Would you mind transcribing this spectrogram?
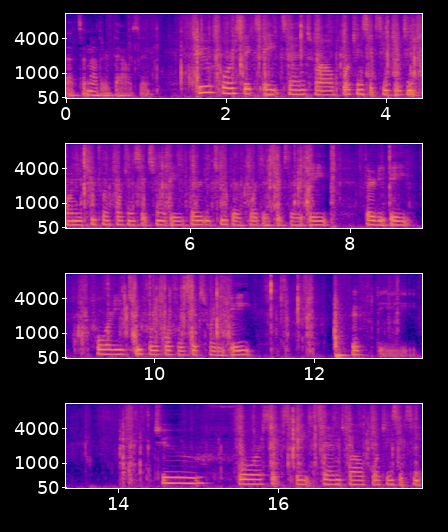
That's another 1,000. 2, 4, 6, 8, 10, 12, 14, 16, 18, 20, 2, 24, 26, 28, 32, 34, 36, 38, 38, 42, 44, 46, 48, 50. 2, 4, 6, 8, 10, 12, 14, 16,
